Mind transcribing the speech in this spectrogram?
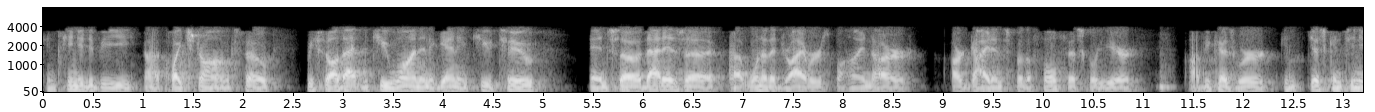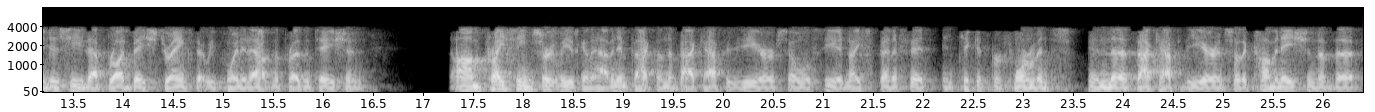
continued to be uh, quite strong. So we saw that in Q1 and again in Q2. And so that is a, uh, one of the drivers behind our, our guidance for the full fiscal year, uh, because we're just continue to see that broad-based strength that we pointed out in the presentation. Um, Pricing certainly is gonna have an impact on the back half of the year, so we'll see a nice benefit in ticket performance in the back half of the year. And so the combination of the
